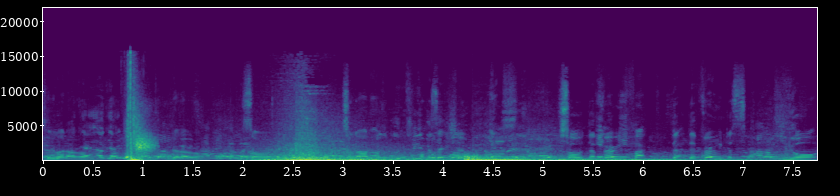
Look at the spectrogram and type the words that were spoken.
So got that wrong. Okay, okay. We got that wrong. So anyway, so now the conversation. So the very fact that the very dis- you're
